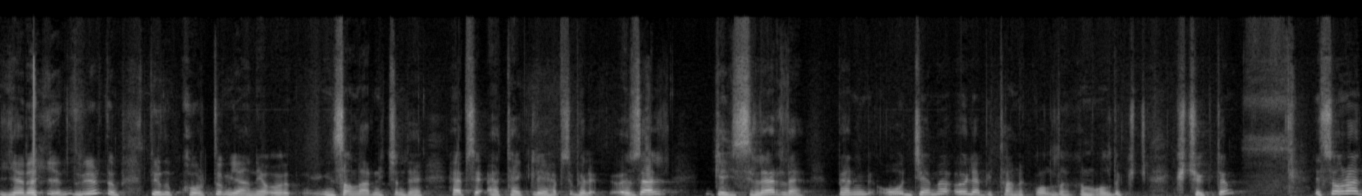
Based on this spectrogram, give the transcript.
yere indiriyordum. Diyordum korktum yani o insanların içinde. Hepsi etekli, hepsi böyle özel giysilerle. Ben o ceme öyle bir tanık olduğum oldu küç- küçüktüm. E sonra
